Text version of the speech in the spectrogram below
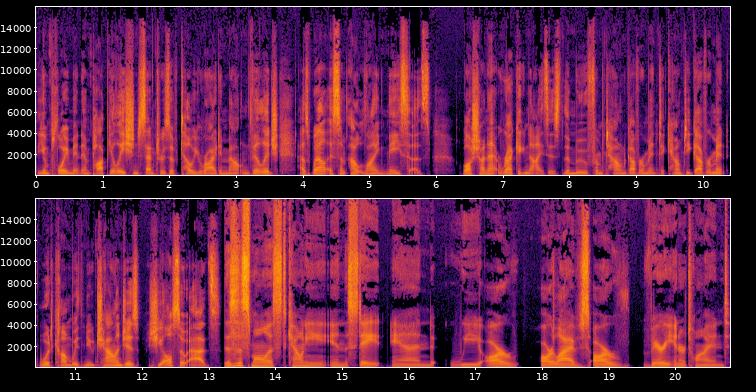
the employment and population centers of Telluride and Mountain Village, as well as some outlying mesas. While Shaunette recognizes the move from town government to county government would come with new challenges, she also adds This is the smallest county in the state, and we are our lives are very intertwined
